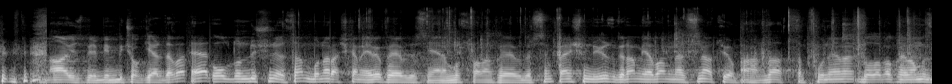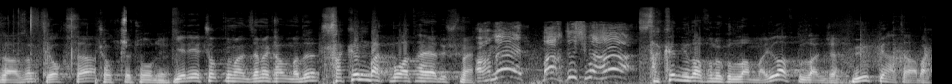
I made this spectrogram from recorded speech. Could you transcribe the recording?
A101 bin birçok yerde var. Eğer olduğunu düşünüyorsan buna başka meyve koyabilirsin. Yani muz falan koyabilirsin. Ben şimdi 100 gram yaban mersini atıyorum. Aha da attım. Bunu hemen dolaba koymamız lazım. Yoksa çok kötü oluyor. Geriye çok bir malzeme kalmadı. Sakın bak bu hataya düşme. Ahmet bak düşme ha. Sakın yulafını kullanma. Yulaf kullanacaksın. Büyük bir hata bak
